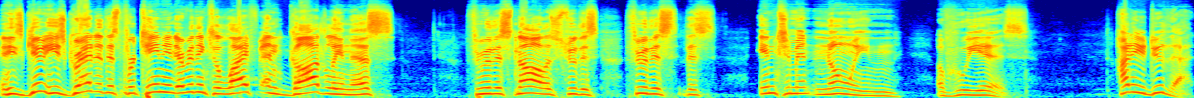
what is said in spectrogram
And he's given, he's granted this pertaining everything to life and godliness through this knowledge, through this, through this, this intimate knowing of who he is. How do you do that?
